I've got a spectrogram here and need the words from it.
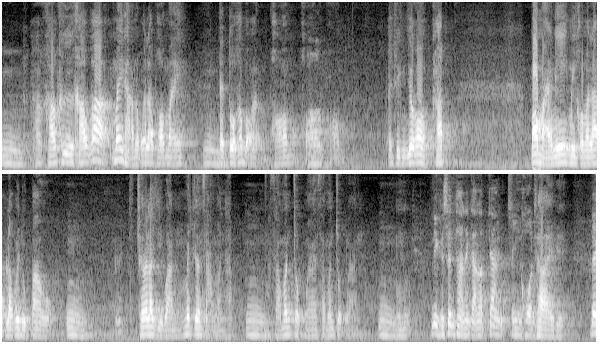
อืม เขาเขาคือเขาก็ไม่ถามหรอกว่าเราพร้อมไหมแต่ตัวเขาบอกว่าพร้อมพร้อมพร้อมไปถึงโยครับ เป้าหมายนี้มีคนมารับเราไปดูเป้า อืม ใช้เวลากี่วันไม่เกินสามวันครับอืมสามวันจบงานสามวันจบงานอืม นี่คือเส้นทางในการรับจ้างตีคน ใช่พี่ได้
